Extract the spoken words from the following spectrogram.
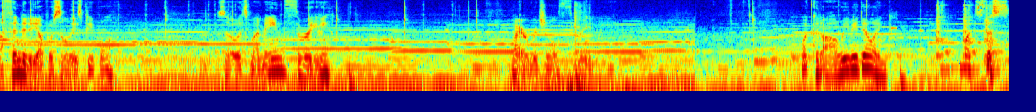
affinity up with some of these people. So it's my main three, my original three. What could all we be doing? What's this?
